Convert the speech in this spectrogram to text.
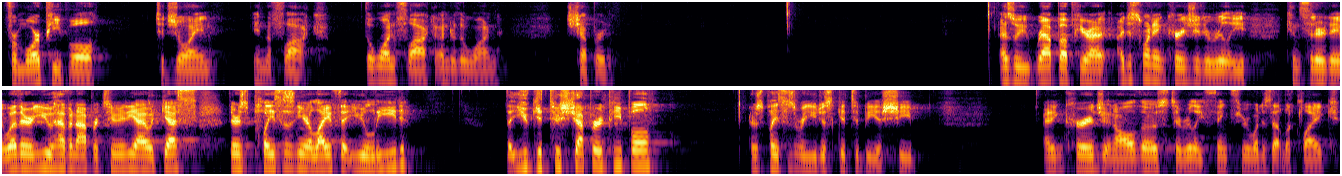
for more people to join in the flock, the one flock under the one shepherd. As we wrap up here, I, I just want to encourage you to really consider today. Whether you have an opportunity, I would guess there's places in your life that you lead, that you get to shepherd people. There's places where you just get to be a sheep. I'd encourage in all those to really think through what does that look like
